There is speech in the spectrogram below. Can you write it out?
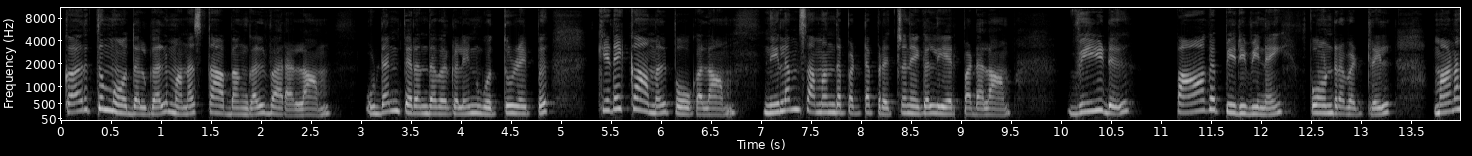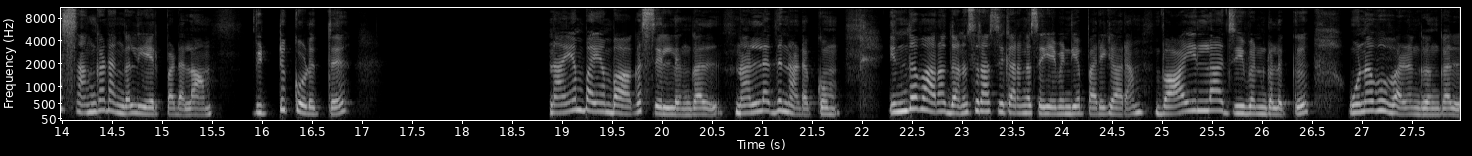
கருத்து மோதல்கள் மனஸ்தாபங்கள் வரலாம். உடன் பிறந்தவர்களின் ஒத்துழைப்பு கிடைக்காமல் போகலாம். நிலம் சம்பந்தப்பட்ட பிரச்சனைகள் ஏற்படலாம். வீடு பாக பிரிவினை போன்றவற்றில் மன சங்கடங்கள் ஏற்படலாம். விட்டு கொடுத்து நயம்பயம்பாக செல்லுங்கள். நல்லது நடக்கும். இந்த வாரம் தனுசு ராசிக்காரங்க செய்ய வேண்டிய பரிகாரம் வாயில்லா ஜீவன்களுக்கு உணவு வழங்குங்கள்.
